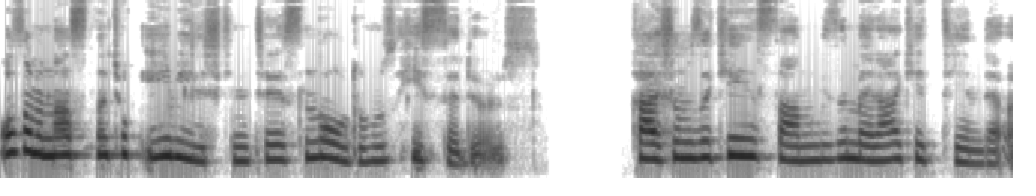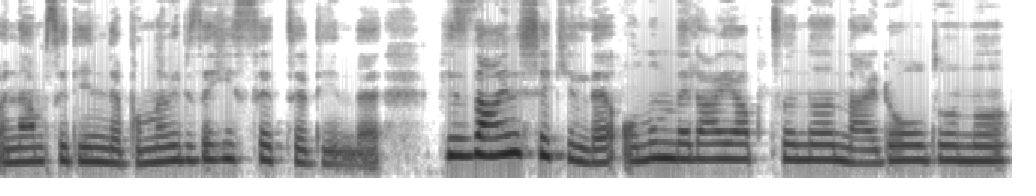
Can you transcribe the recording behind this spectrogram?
o zaman aslında çok iyi bir ilişkin içerisinde olduğumuzu hissediyoruz. Karşımızdaki insan bizi merak ettiğinde, önemsediğinde, bunları bize hissettirdiğinde, biz de aynı şekilde onun neler yaptığını, nerede olduğunu,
